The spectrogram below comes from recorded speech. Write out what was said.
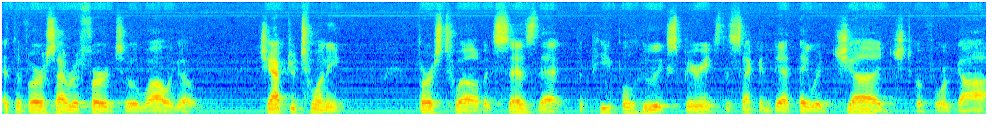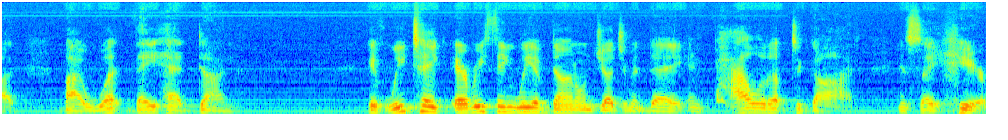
at the verse I referred to a while ago, chapter 20, verse 12, it says that the people who experienced the second death, they were judged before God by what they had done. If we take everything we have done on Judgment Day and pile it up to God and say, Here,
